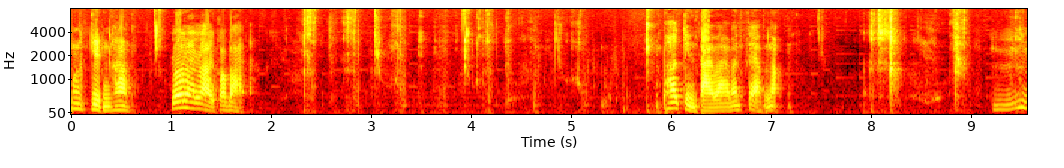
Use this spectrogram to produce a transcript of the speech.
มากินครับรสอร่อยกว่าบาท พ่อกินตายวามันแสบเนาะอืม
